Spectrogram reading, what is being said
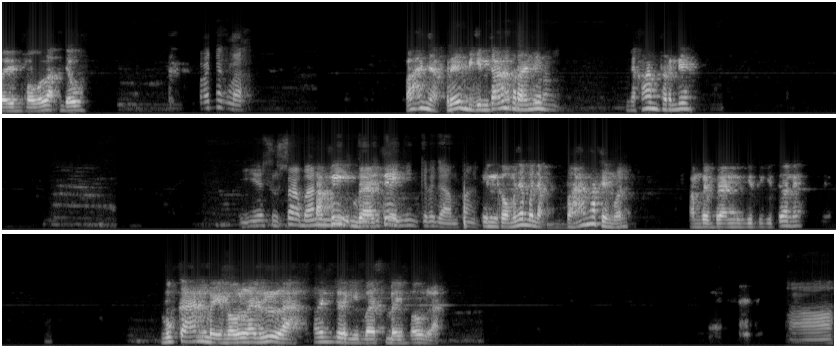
Baim Paula jauh. Banyak lah. banyak. Dia bikin Banyak kantor anjing. Orang. punya kantor dia Iya susah ban. Tapi Gitu-gitu berarti- ini kira gampang. income-nya banyak banget ya mon sampai berani gitu-gituan ya bukan Baim Paula dulu lah kan lagi bahas Baim Paula Ah,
